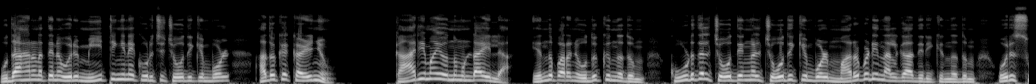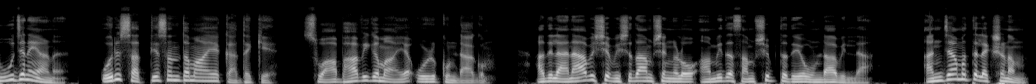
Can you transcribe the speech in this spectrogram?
ഉദാഹരണത്തിന് ഒരു മീറ്റിംഗിനെക്കുറിച്ച് ചോദിക്കുമ്പോൾ അതൊക്കെ കഴിഞ്ഞു. കാര്യമായി ഒന്നും ഉണ്ടായില്ല എന്ന് പറഞ്ഞ് ഒതുക്കുന്നതും കൂടുതൽ ചോദ്യങ്ങൾ ചോദിക്കുമ്പോൾ മറുപടി നൽകാതിരിക്കുന്നതും ഒരു സൂചനയാണ്. ഒരു സത്യസന്ധമായ കഥയ്ക്ക് സ്വാഭാവികമായ ഒഴുക്കുണ്ടാകും. അതിൽ അനാവശ്യ വിശദാംശങ്ങളോ അമിത സംക്ഷിപ്തതയോ ഉണ്ടാവില്ല. അഞ്ചാമത്തെ ലക്ഷണം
